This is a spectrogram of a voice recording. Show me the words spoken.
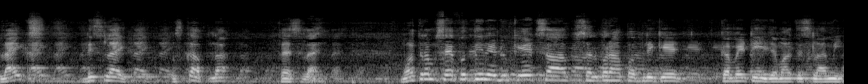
लाइक्स डिसलाइक उसका अपना फैसला है। मोहतरम सैफुद्दीन एडवोकेट साहब, सरबराह पब्लिकेट कमेटी, जमात इस्लामी।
